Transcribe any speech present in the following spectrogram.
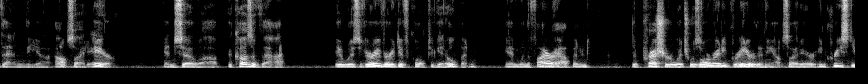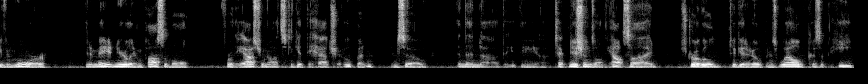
than the uh, outside air, and so uh, because of that, it was very very difficult to get open, and when the fire happened the pressure, which was already greater than the outside air, increased even more, and it made it nearly impossible for the astronauts to get the hatch open. And so, and then uh, the, the uh, technicians on the outside struggled to get it open as well because of the heat.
